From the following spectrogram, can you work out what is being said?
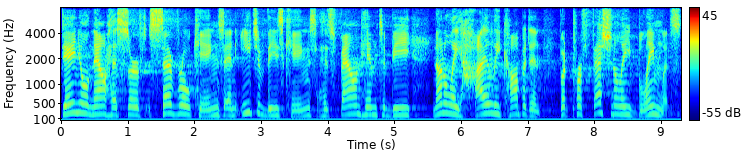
Daniel now has served several kings, and each of these kings has found him to be not only highly competent, but professionally blameless.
